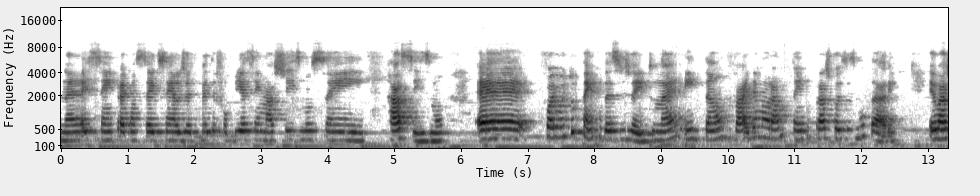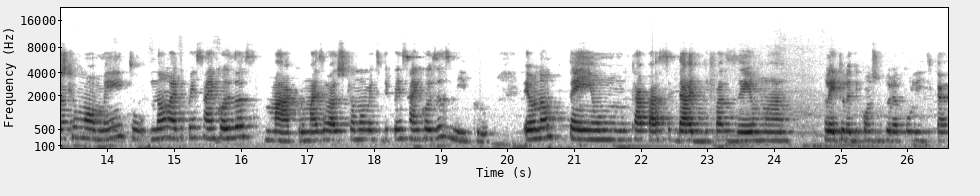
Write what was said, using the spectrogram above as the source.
né? E sem preconceito, sem LGBTfobia, sem machismo, sem racismo. É, foi muito tempo desse jeito, né? Então vai demorar um tempo para as coisas mudarem. Eu acho que o momento não é de pensar em coisas macro, mas eu acho que é o momento de pensar em coisas micro eu não tenho capacidade de fazer uma leitura de conjuntura política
